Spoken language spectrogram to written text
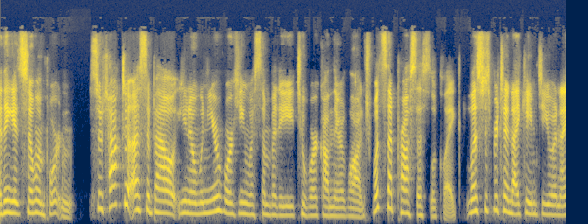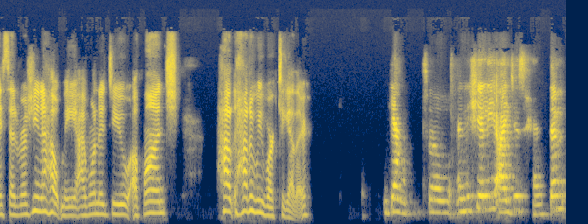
I think it's so important. So talk to us about you know when you're working with somebody to work on their launch what's that process look like? Let's just pretend i came to you and i said rajeena help me. I want to do a launch. How how do we work together? Yeah. So initially i just help them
